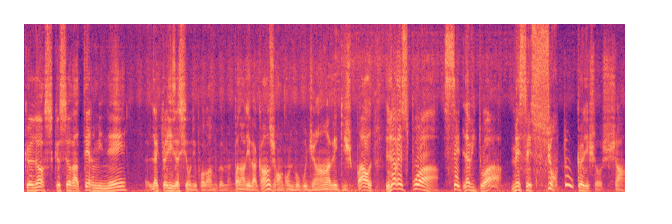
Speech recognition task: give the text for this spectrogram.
que lorsque sera terminée l'actualisation du programme commun. Pendant les vacances, je rencontre beaucoup de gens avec qui je parle. Leur espoir, c'est la victoire, mais c'est surtout que les choses changent.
